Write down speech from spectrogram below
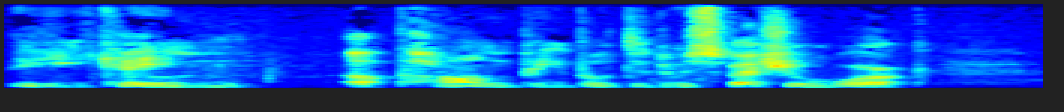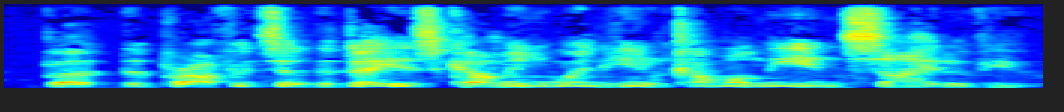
he came upon people to do special work. But the prophet said, The day is coming when he'll come on the inside of you.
